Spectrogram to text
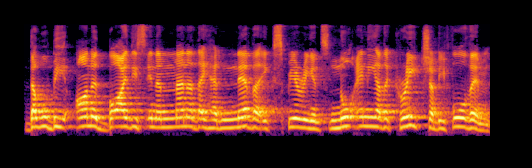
They will be honored by this in a manner they had never experienced, nor any other creature before them.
